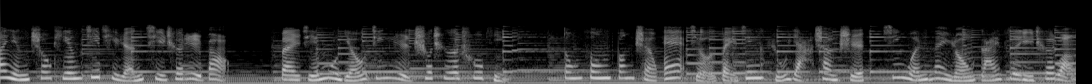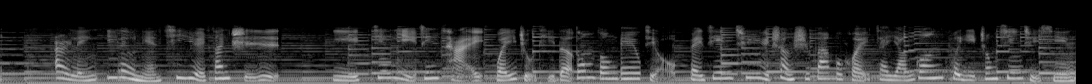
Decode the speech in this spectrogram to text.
欢迎收听《机器人汽车日报》，本节目由今日说车出品。东风风神 A 九北京儒雅上市，新闻内容来自易车网。二零一六年七月三十日，以“精益精彩”为主题的东风 A 九北京区域上市发布会在阳光会议中心举行。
